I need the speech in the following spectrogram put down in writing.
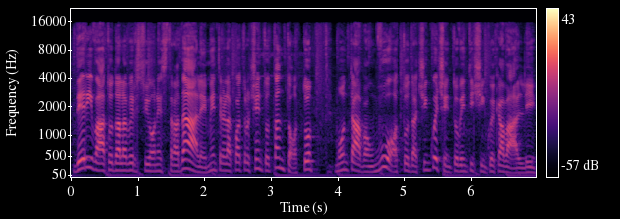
derivato dalla versione stradale, mentre la 488 montava un V8 da 525 cavalli.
